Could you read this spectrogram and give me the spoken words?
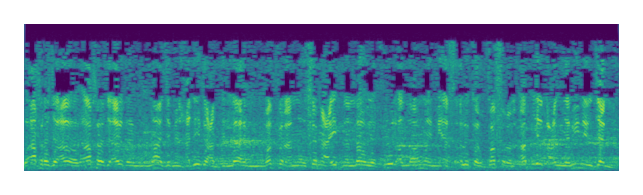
واخرج وأخرج أيضا ابن ماجه من حديث عبد الله بن مغفر أنه سمع ابنا له يقول اللهم إني أسألك القصر الأبيض عن يمين الجنة.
